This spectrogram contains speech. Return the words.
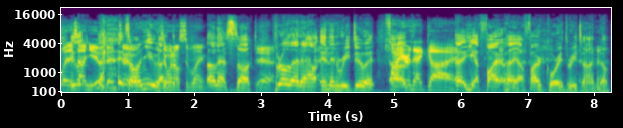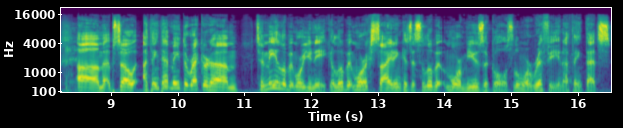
Well, it's It- on you then, it's on you. There's like, no one else to blame. Oh, that sucked. Yeah. Throw that out and then redo it. Fire Um, that guy. uh, yeah, fire. Hey, I fired Korey three times. No. Um, so I think that made the record um, to me a little bit more unique, a little bit more exciting because it's a little bit more musical. It's a little more riffy, and I think that's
